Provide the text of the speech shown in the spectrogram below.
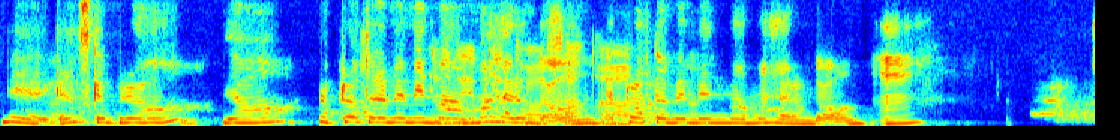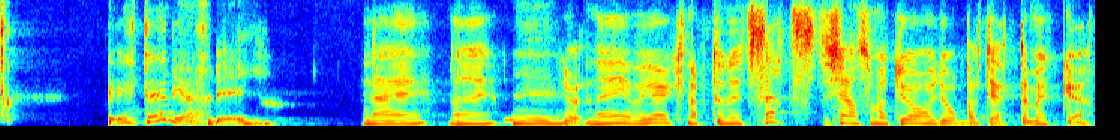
Det är ganska bra. Ja, jag pratade med min ja, mamma häromdagen. Ja. Jag pratade med min mamma häromdagen. Mm. Berättade jag det för dig? Nej, nej. Nej. Jag, nej, vi har knappt hunnit setts. Det känns som att jag har jobbat jättemycket.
